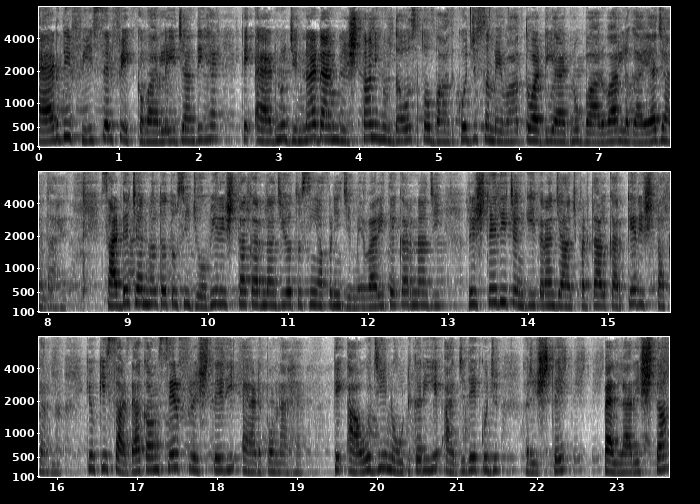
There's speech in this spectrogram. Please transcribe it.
ਐਡ ਦੀ ਫੀਸ ਸਿਰਫ ਇੱਕ ਵਾਰ ਲਈ ਜਾਂਦੀ ਹੈ ਤੇ ਐਡ ਨੂੰ ਜਿੰਨਾ ਟਾਈਮ ਰਿਸ਼ਤਾ ਨਹੀਂ ਹੁੰਦਾ, ਉਸ ਤੋਂ ਬਾਅਦ ਕੁਝ ਸਮੇਂ ਬਾਅਦ ਤੁਹਾਡੀ ਐਡ ਨੂੰ ਬਾਰ-ਬਾਰ ਲਗਾਇਆ ਜਾਂਦਾ ਹੈ। ਸਾਡੇ ਚੈਨਲ ਤੋਂ ਤੁਸੀਂ ਜੋ ਵੀ ਰਿਸ਼ਤਾ ਕਰਨਾ ਜੀ, ਉਹ ਤੁਸੀਂ ਆਪਣੀ ਜ਼ਿੰਮੇਵਾਰੀ ਤੇ ਕਰਨਾ ਜੀ। ਰਿਸ਼ਤੇ ਦੀ ਚੰਗੀ ਤਰ੍ਹਾਂ ਜਾਂਚ ਪੜਤਾਲ ਕਰਕੇ ਰਿਸ਼ਤਾ ਕਰਨਾ, ਕਿਉਂਕਿ ਸਾਡਾ ਕੰਮ ਸਿਰਫ ਰਿਸ਼ਤੇ ਦੀ ਐਡ ਪਾਉਣਾ ਹੈ। ਤੇ ਆਓ ਜੀ ਨੋਟ ਕਰੀਏ ਅੱਜ ਦੇ ਕੁਝ ਰਿਸ਼ਤੇ। ਪਹਿਲਾ ਰਿਸ਼ਤਾ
